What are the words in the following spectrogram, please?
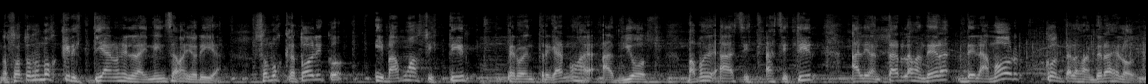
nosotros somos cristianos en la inmensa mayoría. Somos católicos y vamos a asistir, pero a entregarnos a, Dios. Vamos a asistir a levantar la bandera del amor contra las banderas del odio.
